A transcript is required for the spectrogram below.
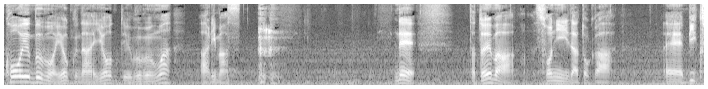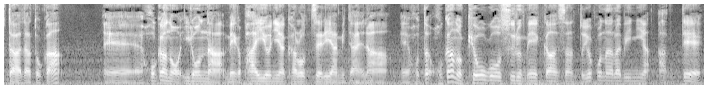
こういう部分は良くないよっていう部分はあります。で、例えば、ソニーだとか、えー、ビクターだとか、えー、他のいろんなメガパイオニアカロッツェリアみたいな、えー、他の競合するメーカーさんと横並びにあって、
